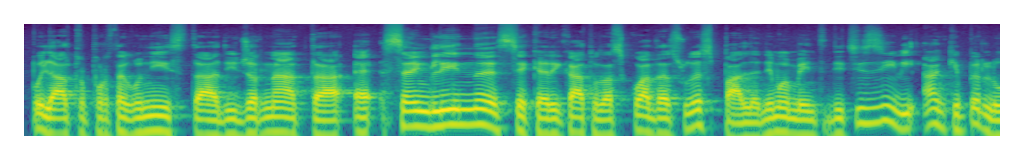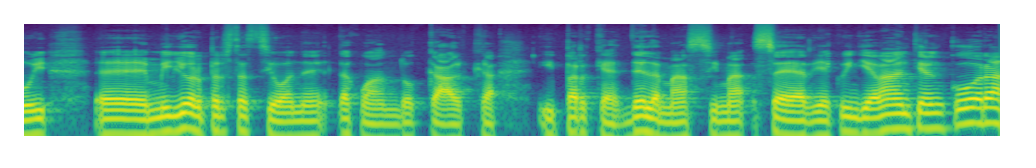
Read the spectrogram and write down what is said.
Poi l'altro protagonista di giornata è Senglin, si è caricato la squadra sulle spalle nei momenti decisivi, anche per lui eh, miglior prestazione da quando calca i parquet della massima serie. Quindi avanti ancora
